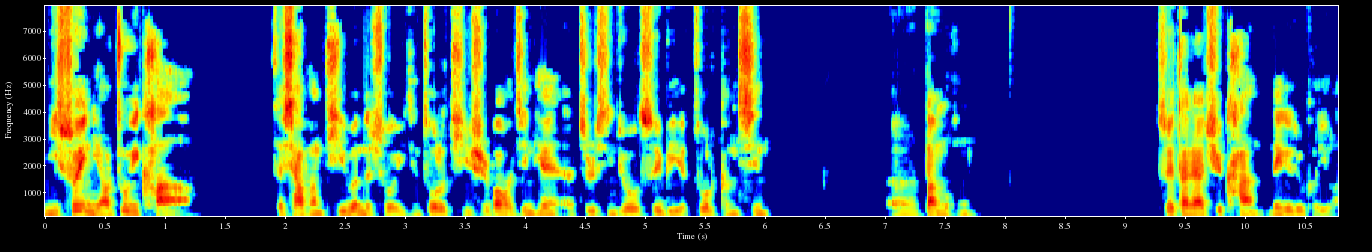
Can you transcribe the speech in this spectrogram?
你所以你要注意看啊，在下方提问的时候已经做了提示，包括今天知识星球随笔也做了更新，呃，半木红。所以大家去看那个就可以了。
